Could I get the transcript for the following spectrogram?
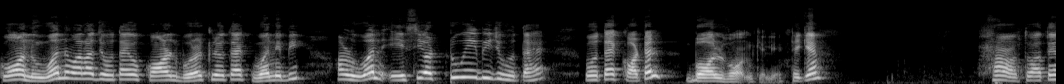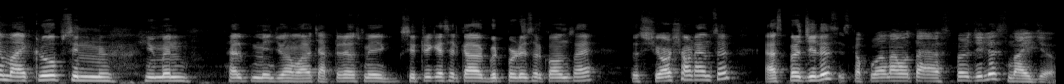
कॉर्न वन वाला जो होता है, वो कॉर्न बोरर के लिए होता है वन ए बी और वन ए सी और टू ए बी जो होता है, वो होता है कॉटन बॉल वॉर्म के लिए, ठीक है? हाँ तो आते हैं माइक्रोब्स इन ह्यूमन हेल्प में जो हमारा चैप्टर है, उसमें सिट्रिक एसिड का गुड प्रोड्यूसर कौन सा है? तो श्योर शॉर्ट आंसर एस्परजिलिस इसका पूरा नाम होता है एस्परजिलिस नाइजर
